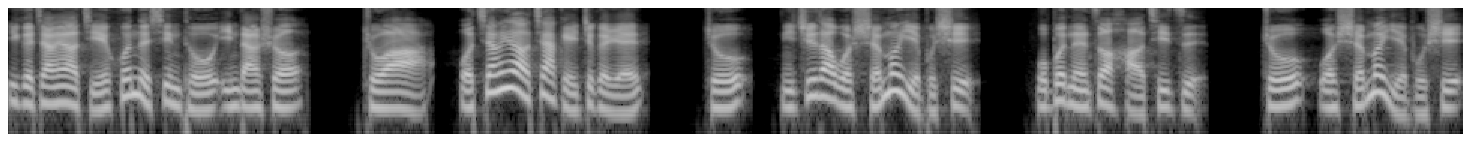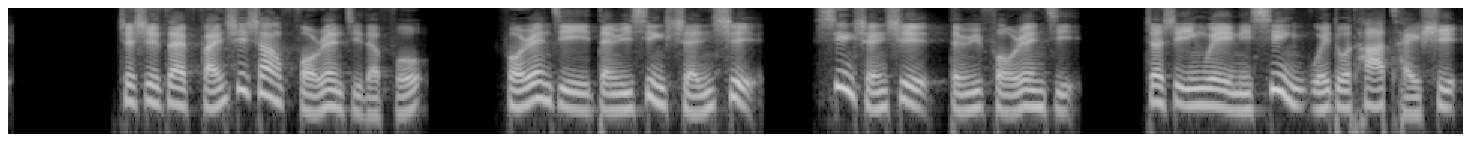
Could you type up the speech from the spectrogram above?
一个将要结婚的信徒应当说：“主啊，我将要嫁给这个人。主，你知道我什么也不是，我不能做好妻子。主，我什么也不是。”这是在凡事上否认己的福。否认己等于信神是，信神是等于否认己。这是因为你信唯独他才是，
